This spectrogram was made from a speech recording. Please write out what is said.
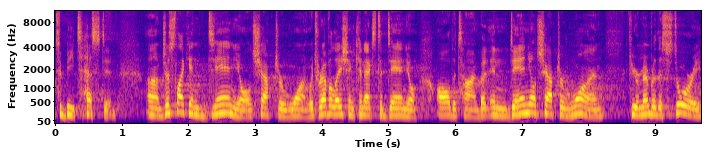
to be tested. Um, just like in Daniel chapter 1, which Revelation connects to Daniel all the time. But in Daniel chapter 1, if you remember the story,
